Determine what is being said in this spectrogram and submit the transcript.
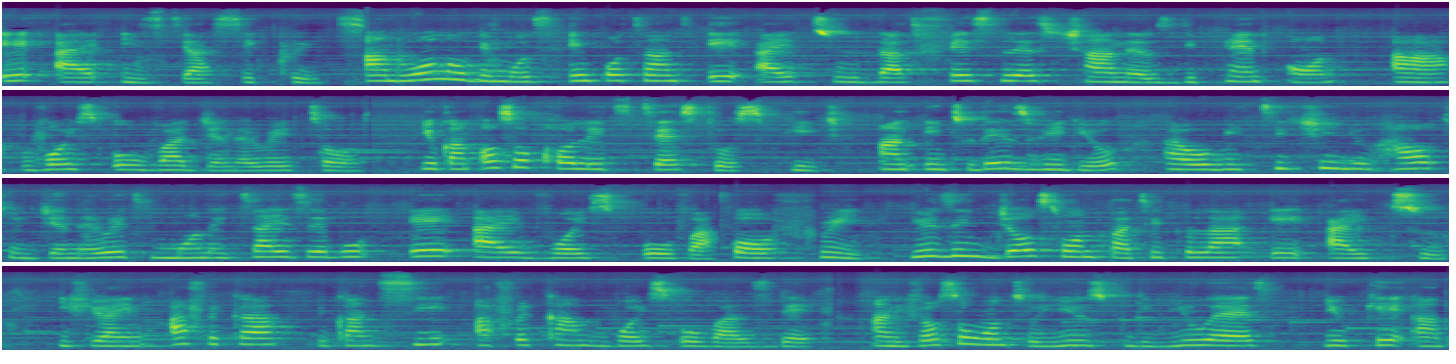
AI is their secret. And one of the most important AI tools that faceless channels depend on are voiceover generators. You can also call it text-to-speech. And in today's video, I will be teaching you how to generate monetizable AI voiceover for free using just one particular AI tool. If you are in Africa, you can see African voiceovers there. And if you also want to use the US, UK, and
